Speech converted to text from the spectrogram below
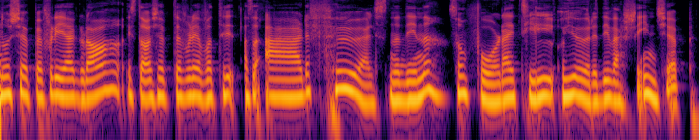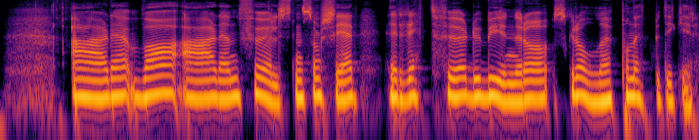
Nå kjøper jeg fordi jeg er glad, i stad kjøpte jeg fordi jeg var trist altså, Er det følelsene dine som får deg til å gjøre diverse innkjøp? Er det Hva er den følelsen som skjer rett før du begynner å scrolle på nettbutikker?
